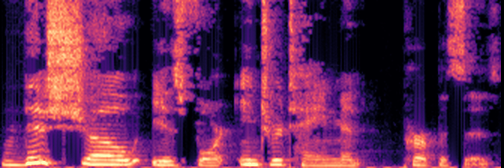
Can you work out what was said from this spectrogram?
this show is for entertainment purposes.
